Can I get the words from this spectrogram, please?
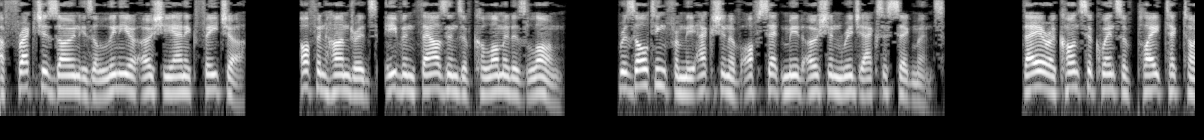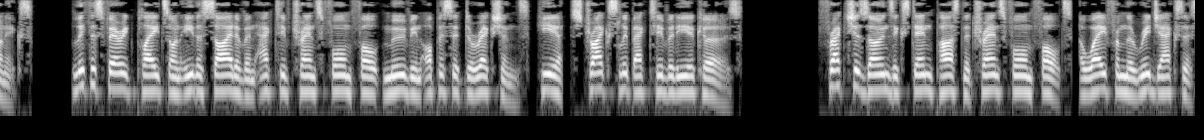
A fracture zone is a linear oceanic feature—often hundreds, even thousands of kilometers long—resulting from the action of offset mid-ocean ridge axis segments. They are a consequence of plate tectonics. Lithospheric plates on either side of an active transform fault move in opposite directions, here, strike-slip activity occurs. Fracture zones extend past the transform faults, away from the ridge axis,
